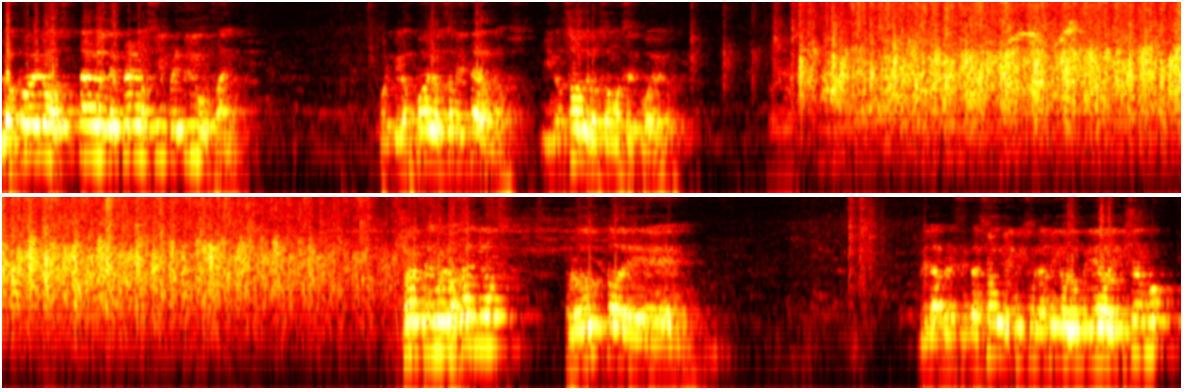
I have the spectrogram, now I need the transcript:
los pueblos tarde o temprano siempre triunfan, porque los pueblos son eternos y nosotros somos el pueblo. Yo hace algunos años, producto de, de la presentación que me hizo un amigo de un video de Guillermo,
